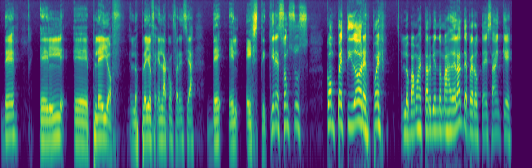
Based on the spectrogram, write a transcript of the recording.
de eh, playoff, en los playoffs en la conferencia del Este. ¿Quiénes son sus competidores? Pues los vamos a estar viendo más adelante, pero ustedes saben que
